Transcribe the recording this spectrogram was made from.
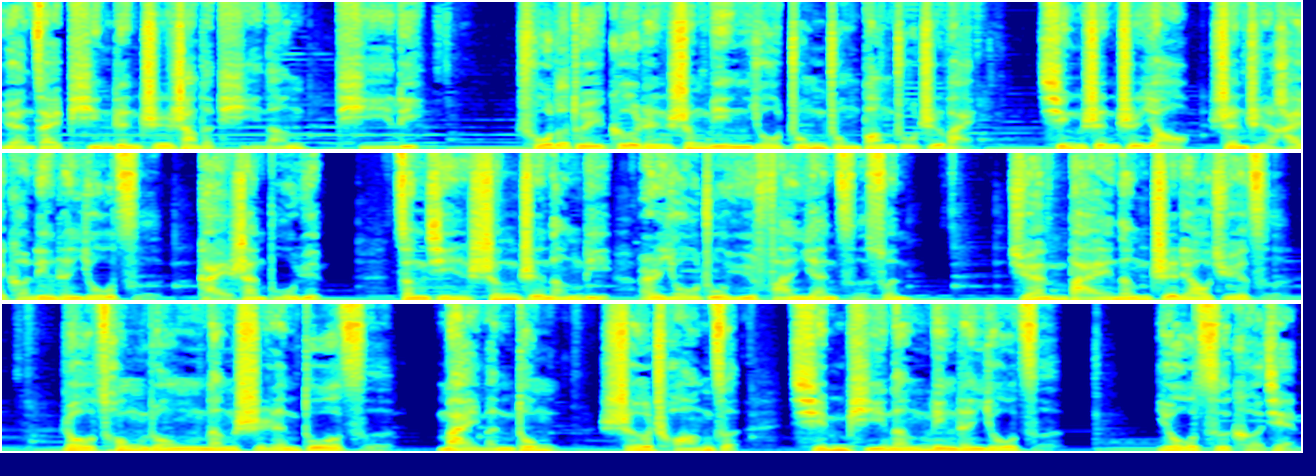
远在平人之上的体能、体力。除了对个人生命有种种帮助之外，轻身之药甚至还可令人有子。改善不孕，增进生殖能力，而有助于繁衍子孙。卷柏能治疗绝子，肉苁蓉能使人多子，麦门冬、蛇床子、秦皮能令人有子。由此可见，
